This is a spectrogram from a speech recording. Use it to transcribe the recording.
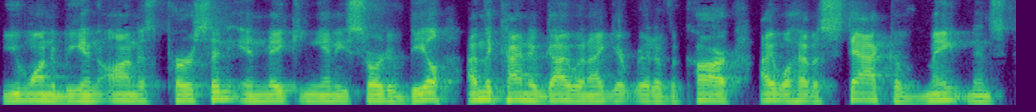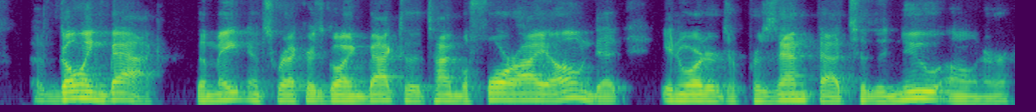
you want to be an honest person in making any sort of deal. I'm the kind of guy when I get rid of a car, I will have a stack of maintenance uh, going back the maintenance records going back to the time before I owned it in order to present that to the new owner.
